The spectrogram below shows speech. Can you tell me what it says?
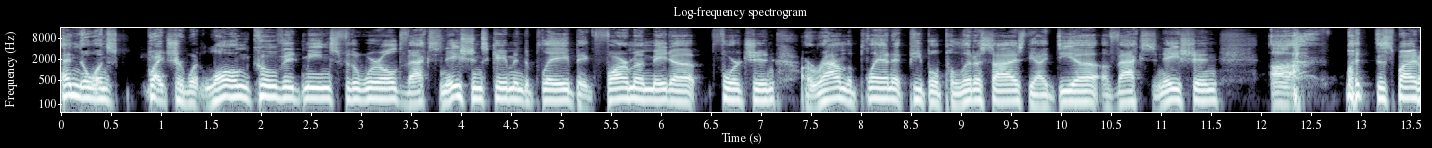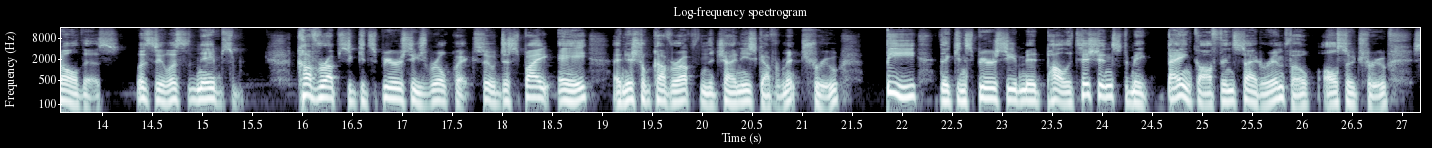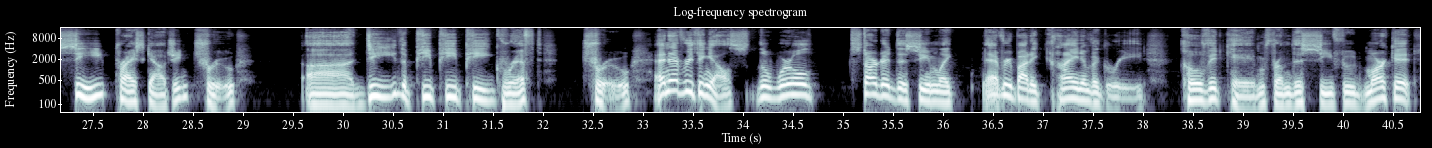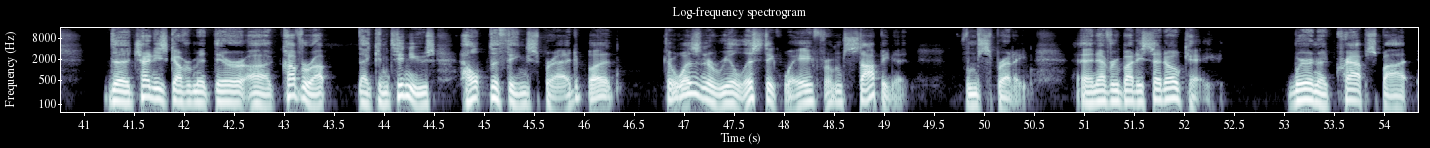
And no one's quite sure what long COVID means for the world. Vaccinations came into play. Big Pharma made a fortune. Around the planet, people politicized the idea of vaccination. Uh, but despite all this, let's see, let's name some cover ups and conspiracies real quick. So, despite A, initial cover up from the Chinese government, true. B, the conspiracy amid politicians to make bank off insider info, also true. C, price gouging, true. Uh, D, the PPP grift, true. And everything else, the world started to seem like everybody kind of agreed COVID came from this seafood market. The Chinese government, their uh, cover up that continues, helped the thing spread, but there wasn't a realistic way from stopping it from spreading. And everybody said, okay, we're in a crap spot.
